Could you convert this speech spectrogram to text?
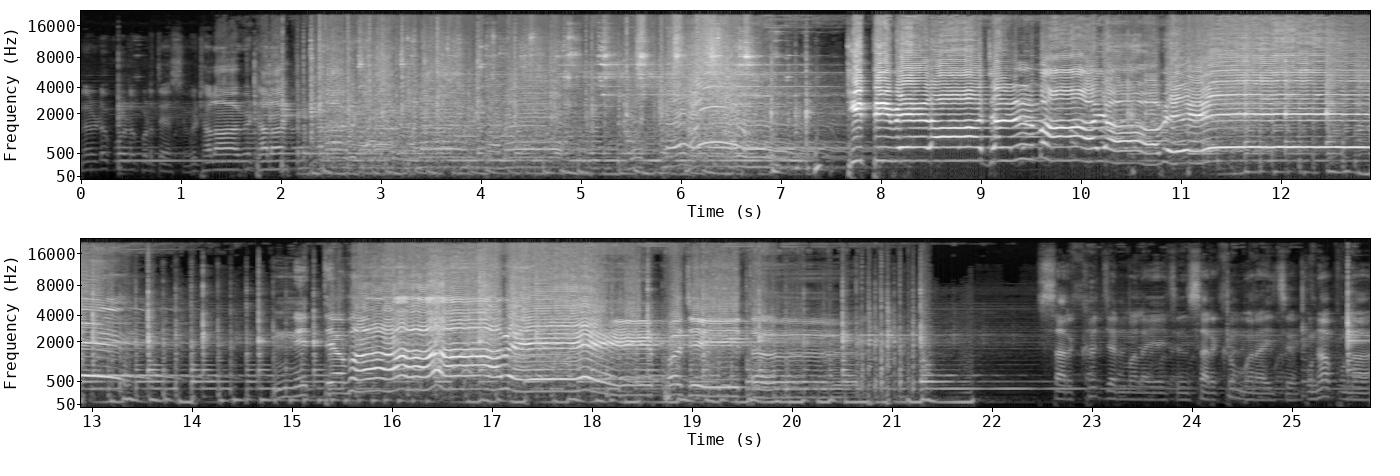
नरड कोण पडते विठाला विठाला किती वेळा जन्मायावे? नित्य भावे फजित. सारखं जन्माला यायचं सारखं मरायचं. पुन्हा पुन्हा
